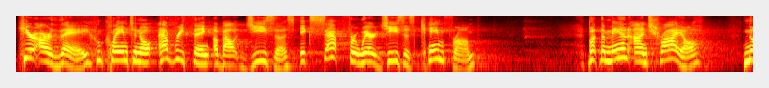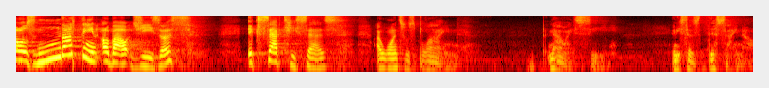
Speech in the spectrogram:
Here are they who claim to know everything about Jesus except for where Jesus came from. But the man on trial knows nothing about Jesus except he says, I once was blind, but now I see. And he says, This I know.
